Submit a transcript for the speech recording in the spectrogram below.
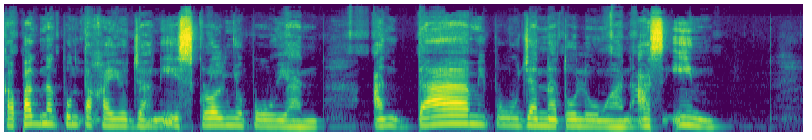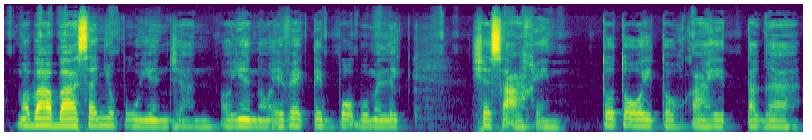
kapag nagpunta kayo diyan, i-scroll nyo po 'yan. Ang dami po dyan natulungan, as in, mababasa nyo po yan dyan. O yan o, effective po, bumalik siya sa akin totoo ito kahit taga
